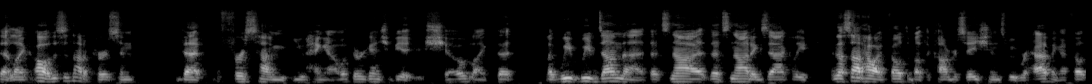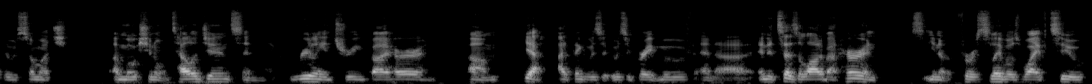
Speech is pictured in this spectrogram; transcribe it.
that like, oh, this is not a person that the first time you hang out with her again should be at your show. Like that, like we we've done that. That's not that's not exactly, and that's not how I felt about the conversations we were having. I felt there was so much emotional intelligence and like really intrigued by her. And um, yeah i think it was it was a great move. And uh, and it says a lot about her and you know for slavo's wife too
